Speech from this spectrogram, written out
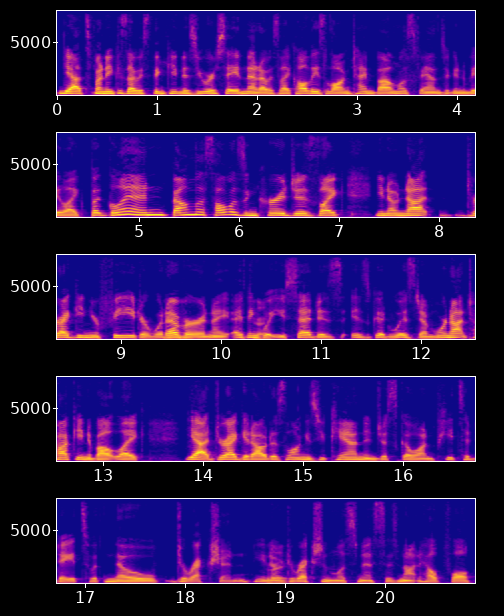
yeah, it's funny because I was thinking as you were saying that, I was like, all these longtime Boundless fans are going to be like, but Glenn, Boundless always encourages like, you know, not dragging your feet or whatever. And I, I think Right. what you said is is good wisdom. We're not talking about like, yeah, drag it out as long as you can and just go on pizza dates with no direction. You know, Right. directionlessness is not helpful.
